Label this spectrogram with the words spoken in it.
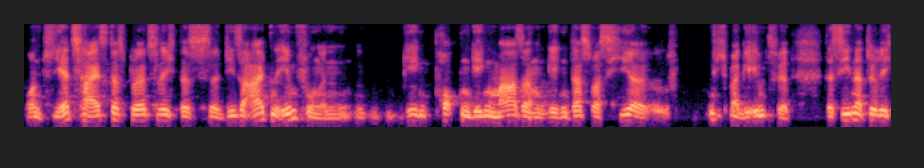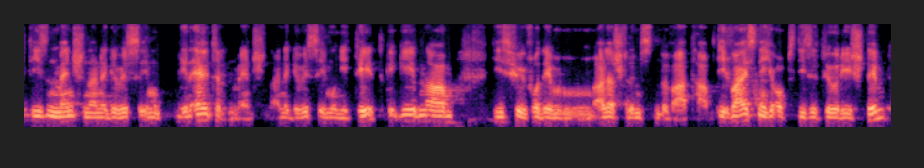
Und jetzt heißt das plötzlich, dass äh, diese alten Impfungen gegen Pocken, gegen Masern, gegen das, was hier nicht mal geimpft wird, dass sie natürlich diesen Menschen eine gewisse, den älteren Menschen eine gewisse Immunität gegeben haben, die sie vor dem Allerschlimmsten bewahrt haben. Ich weiß nicht, ob es diese Theorie stimmt,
